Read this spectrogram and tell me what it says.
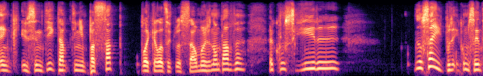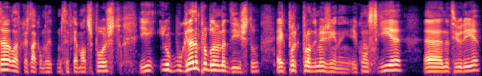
em que eu senti que tava, tinha passado pelaquela situação, mas não estava a conseguir eh, não sei, comecei a entrar lá, está, comecei a ficar mal disposto. E, e o, o, grande problema disto é que, porque, pronto, imaginem, eu conseguia, uh, na teoria,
